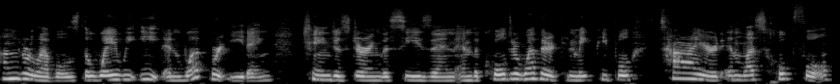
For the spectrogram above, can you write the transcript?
hunger levels the way we eat and what we're eating changes during the season and the colder weather can make people tired and less hopeful.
